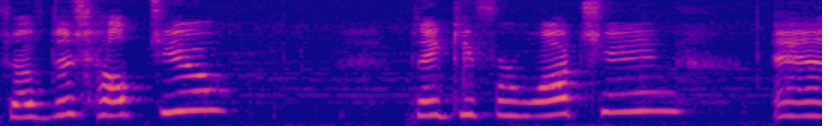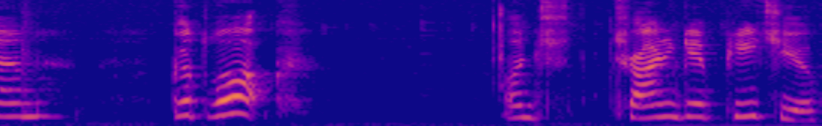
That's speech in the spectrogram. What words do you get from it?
So if this helped you, thank you for watching and good luck on trying to get Pichu.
